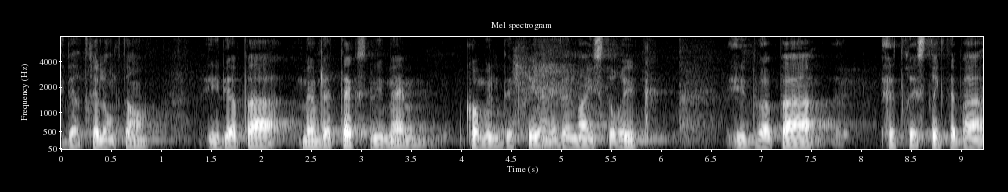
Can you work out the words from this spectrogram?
il y a très longtemps, il n'y a pas, même le texte lui-même, comme il décrit un événement historique, il ne doit pas être strictement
